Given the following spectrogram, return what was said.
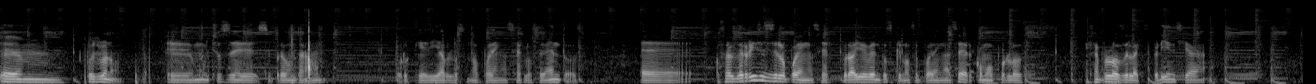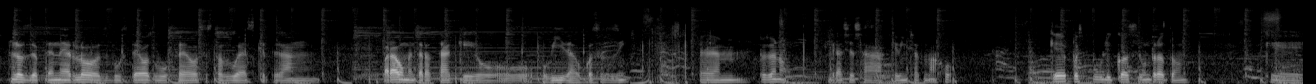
Em, pues bueno, eh, muchos se, se preguntarán por qué diablos no pueden hacer los eventos. Eh, o sea, el de Risa sí lo pueden hacer, pero hay eventos que no se pueden hacer, como por los ejemplos los de la experiencia, los de obtener los busteos, bufeos, estas weas que te dan para aumentar ataque o, o vida o cosas así. Em, pues bueno, gracias a Kevin Chatmajo, que pues publicó hace un rato que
